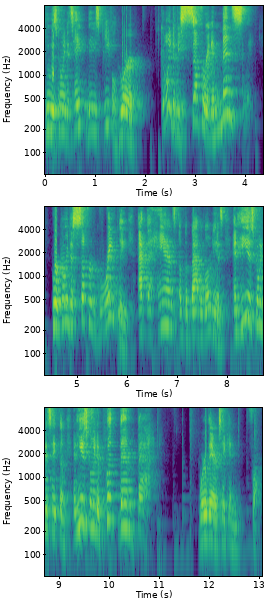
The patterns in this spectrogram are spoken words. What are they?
who is going to take these people who are going to be suffering immensely, who are going to suffer greatly at the hands of the Babylonians, and He is going to take them and He is going to put them back where they are taken from.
